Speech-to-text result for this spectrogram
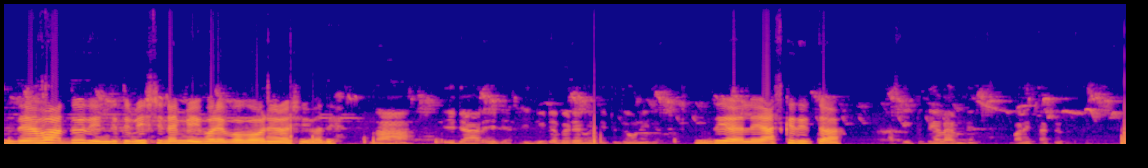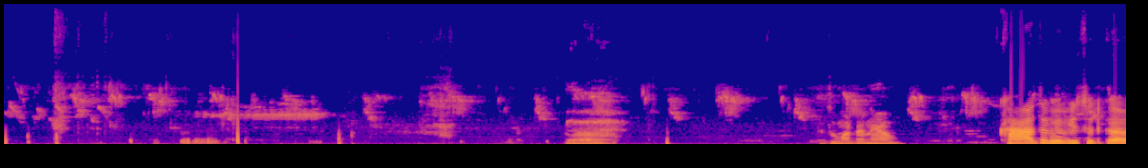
দেহ আর দুই দিন যদি বৃষ্টি নামে ঘরে ভগবানের আশীর্বাদে। না এটা আর এইটা এই দুইটা বেডের মধ্যে একটু দেও নিয়ে দিয়ে আজকে দিতা আজকে একটু দিয়ে এলাম না? থাকতে থাকতে। তো তোমারটা নেও। খাও তুমি বিস্কুট খাও।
